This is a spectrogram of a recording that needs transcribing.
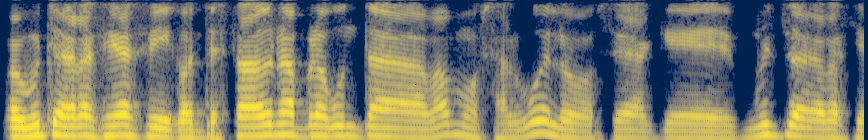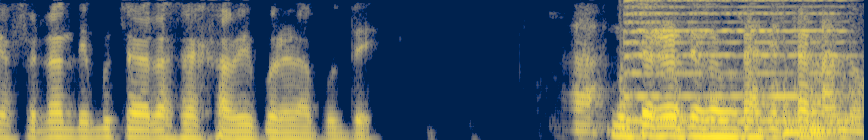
Pues muchas gracias y contestada una pregunta, vamos, al vuelo. O sea que muchas gracias, Fernández, muchas gracias, Javi, por el apunte. Muchas gracias a Fernando.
